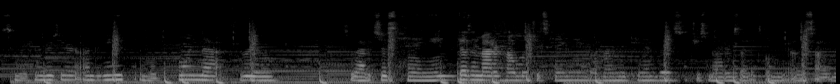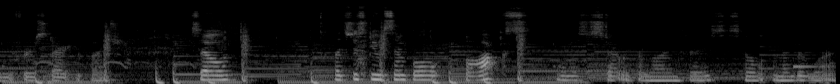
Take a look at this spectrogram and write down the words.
see my fingers here, underneath, and we're pulling that through so that it's just hanging. It doesn't matter how much is hanging behind the canvas, it just matters that it's on the other side when you first start your punch. So let's just do a simple box and let's just start with the line first. So remember we're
